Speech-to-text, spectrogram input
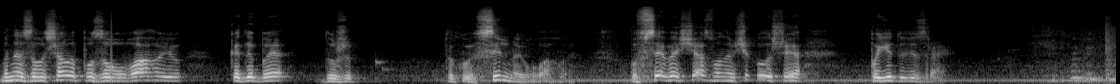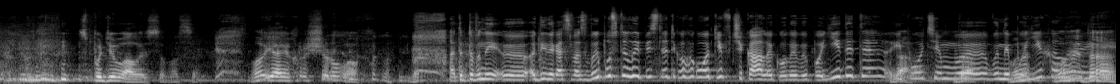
мене залишало поза увагою КДБ дуже такою сильною увагою. Бо все весь час вони очікували, що я поїду в Ізраїль. Сподівалися на це. Ну, я їх розчарував. А тобто вони е, один раз вас випустили після трьох років, чекали, коли ви поїдете, Да, і потім да. е, ви не Вони- поїхали. вони, да.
